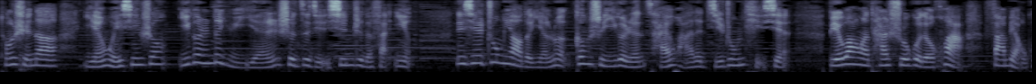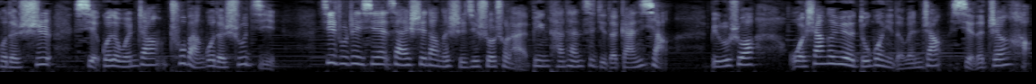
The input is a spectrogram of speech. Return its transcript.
同时呢，言为心声，一个人的语言是自己心智的反应，那些重要的言论更是一个人才华的集中体现。别忘了他说过的话、发表过的诗、写过的文章、出版过的书籍，记住这些，在适当的时机说出来，并谈谈自己的感想。比如说，我上个月读过你的文章，写的真好。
